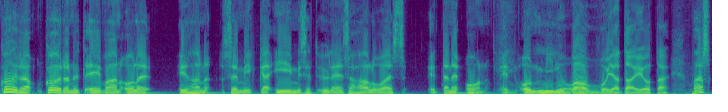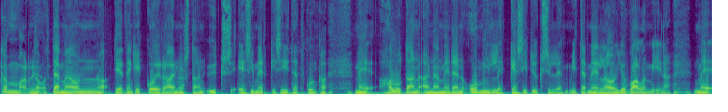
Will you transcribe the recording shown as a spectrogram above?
koira, koira nyt ei vaan ole ihan se, mikä ihmiset yleensä haluaisi että ne on. Et on minun Joo. vauvoja tai jotain. Paskan marja. No, tämä on tietenkin koira ainoastaan yksi esimerkki siitä, että kuinka me halutaan aina meidän omille käsityksille, mitä meillä on jo valmiina. Me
